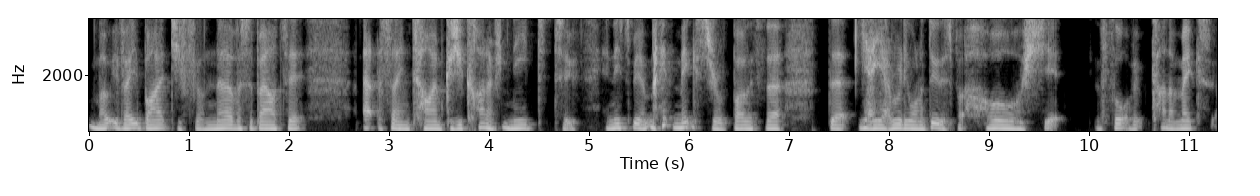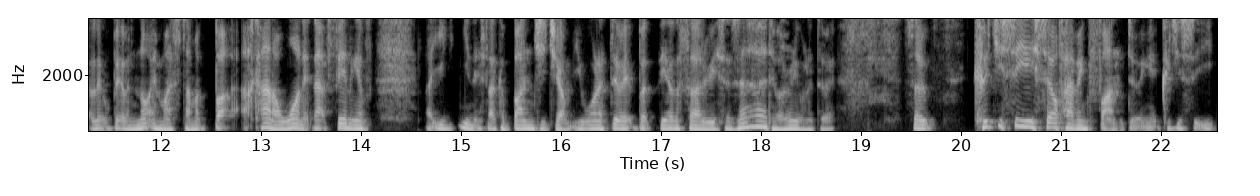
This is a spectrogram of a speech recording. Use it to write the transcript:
motivated by it? Do you feel nervous about it? At the same time, because you kind of need to, it needs to be a mixture of both the, the yeah, yeah, I really want to do this, but oh shit, the thought of it kind of makes a little bit of a knot in my stomach, but I kind of want it. That feeling of like you, you know, it's like a bungee jump. You want to do it, but the other side of you says, "Ah, do I really want to do it?" So, could you see yourself having fun doing it? Could you see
